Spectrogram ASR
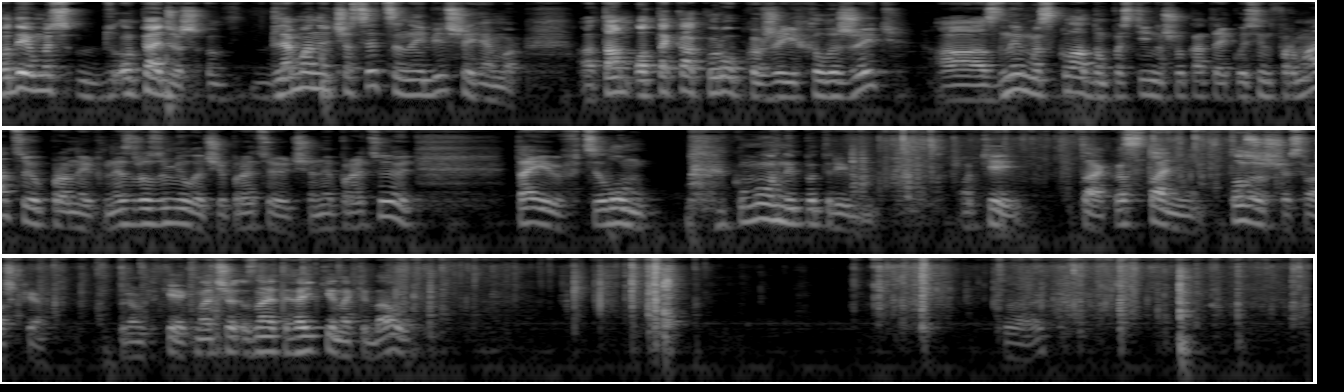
Подивимось, опять же, для мене часи це найбільший гемор. А там отака коробка вже їх лежить, а з ними складно постійно шукати якусь інформацію про них. Не зрозуміло, чи працюють, чи не працюють. Та й в цілому, кому вони потрібні. Окей. Так, останнє. Теж щось важке. Прям таке, як наче, знаєте, гайки накидали. Так.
